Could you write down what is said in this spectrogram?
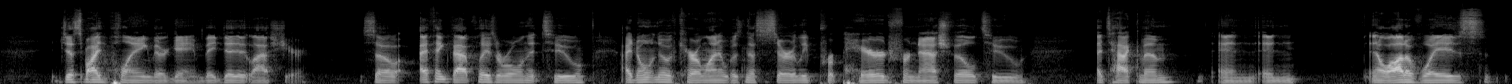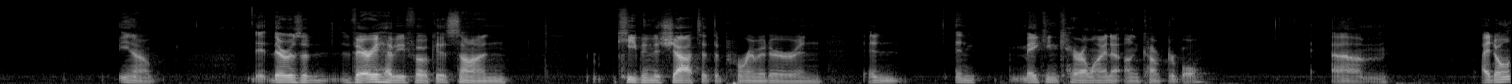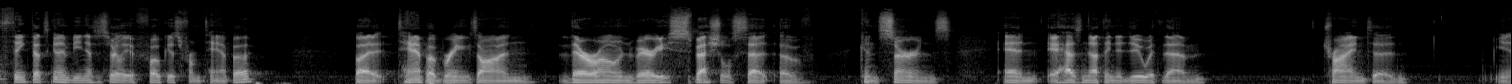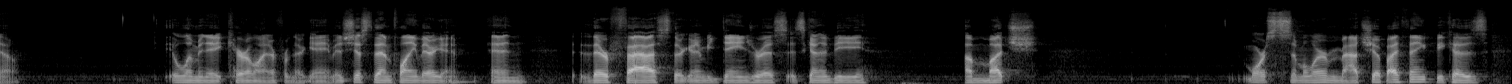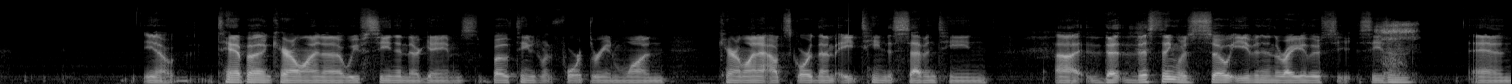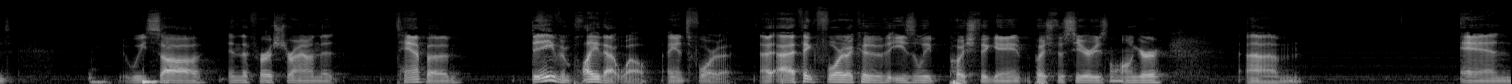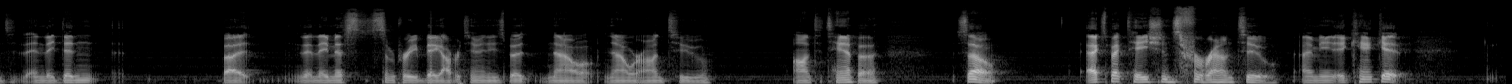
just by playing their game. They did it last year. So I think that plays a role in it too. I don't know if Carolina was necessarily prepared for Nashville to attack them and and in a lot of ways you know there was a very heavy focus on keeping the shots at the perimeter and and and making Carolina uncomfortable. Um, I don't think that's going to be necessarily a focus from Tampa, but Tampa brings on their own very special set of concerns, and it has nothing to do with them trying to, you know, eliminate Carolina from their game. It's just them playing their game, and they're fast. They're going to be dangerous. It's going to be a much more similar matchup, I think, because you know Tampa and Carolina, we've seen in their games, both teams went four, three, and one. Carolina outscored them eighteen to seventeen. Uh, that this thing was so even in the regular se- season, and we saw in the first round that Tampa didn't even play that well against Florida. I, I think Florida could have easily pushed the game, pushed the series longer, um, and and they didn't. But they missed some pretty big opportunities. But now now we're on to on to Tampa. So expectations for round two. I mean, it can't get.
